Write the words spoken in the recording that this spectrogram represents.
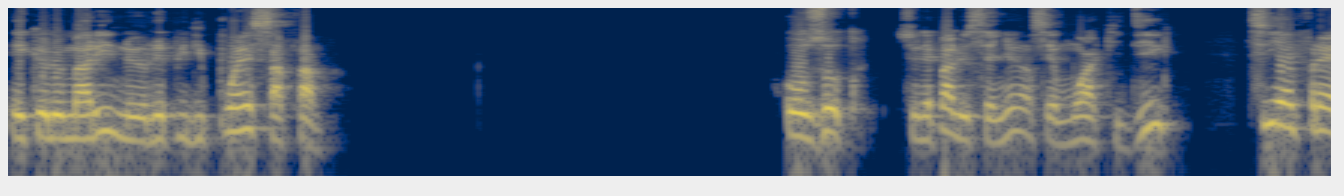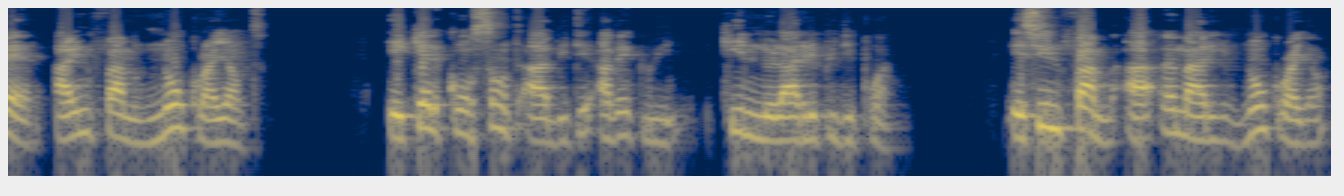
et que le mari ne répudie point sa femme aux autres. Ce n'est pas le Seigneur, c'est moi qui dis, si un frère a une femme non croyante et qu'elle consente à habiter avec lui, qu'il ne la répudie point. Et si une femme a un mari non croyant,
